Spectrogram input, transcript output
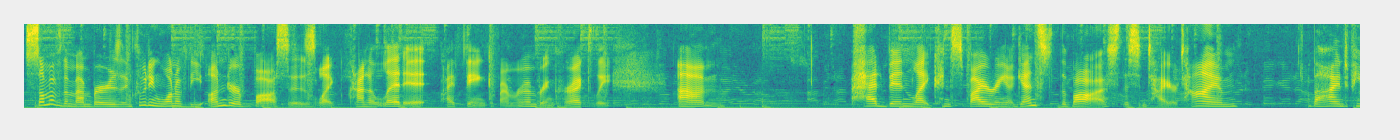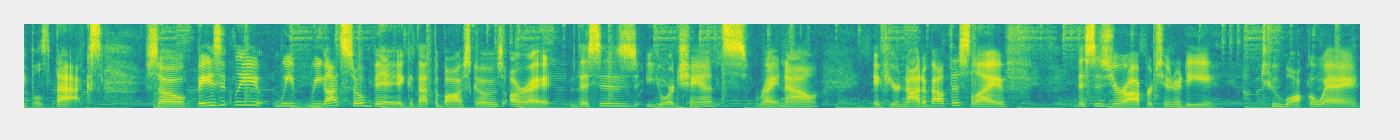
some of the members, including one of the underbosses, like kind of led it. I think, if I'm remembering correctly. Um, had been like conspiring against the boss this entire time behind people's backs. So basically, we we got so big that the boss goes, "All right, this is your chance right now. If you're not about this life, this is your opportunity to walk away,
